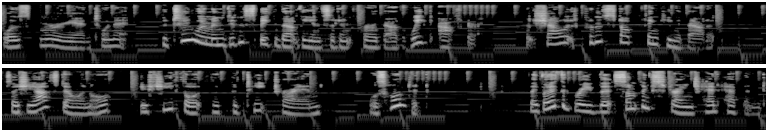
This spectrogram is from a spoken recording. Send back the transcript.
was Marie Antoinette. The two women didn't speak about the incident for about a week after, but Charlotte couldn't stop thinking about it, so she asked Eleanor if she thought the Petit Trianon was haunted. They both agreed that something strange had happened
